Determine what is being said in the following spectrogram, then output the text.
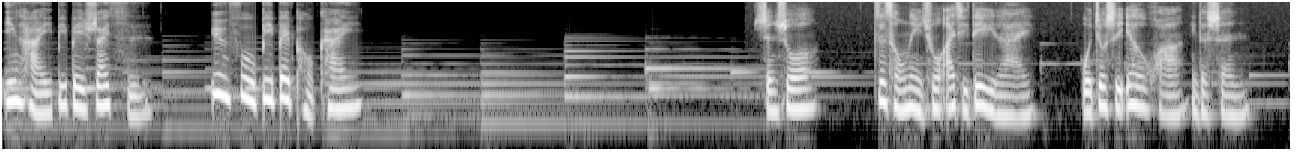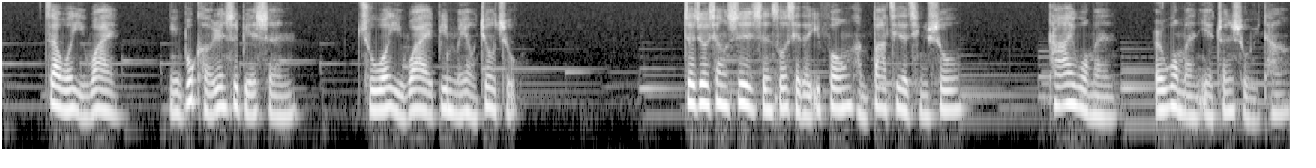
婴孩必被摔死，孕妇必被剖开。神说：“自从你出埃及地以来，我就是耶和华你的神，在我以外，你不可认识别神；除我以外，并没有救主。”这就像是神所写的一封很霸气的情书。他爱我们，而我们也专属于他。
